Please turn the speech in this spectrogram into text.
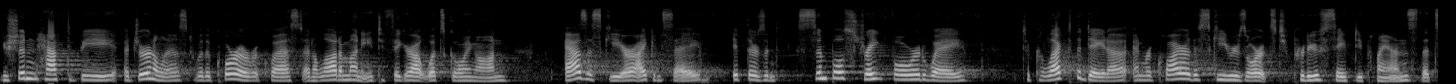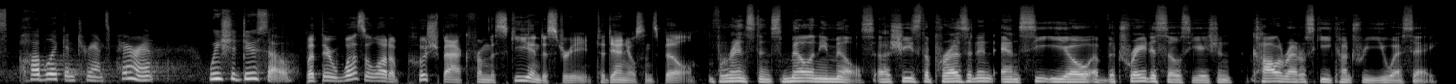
You shouldn't have to be a journalist with a CORA request and a lot of money to figure out what's going on. As a skier, I can say if there's a simple, straightforward way to collect the data and require the ski resorts to produce safety plans that's public and transparent, we should do so. But there was a lot of pushback from the ski industry to Danielson's bill. For instance, Melanie Mills, uh, she's the president and CEO of the trade association Colorado Ski Country USA.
